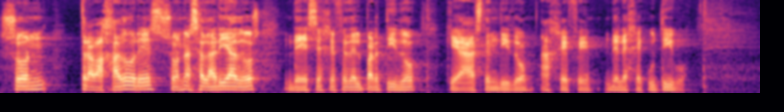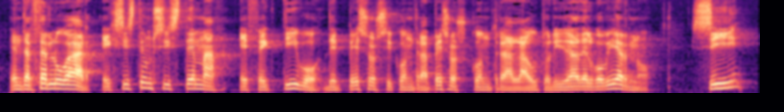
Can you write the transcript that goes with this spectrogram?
son trabajadores, son asalariados de ese jefe del partido que ha ascendido a jefe del Ejecutivo. En tercer lugar, ¿existe un sistema efectivo de pesos y contrapesos contra la autoridad del gobierno? Sí,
